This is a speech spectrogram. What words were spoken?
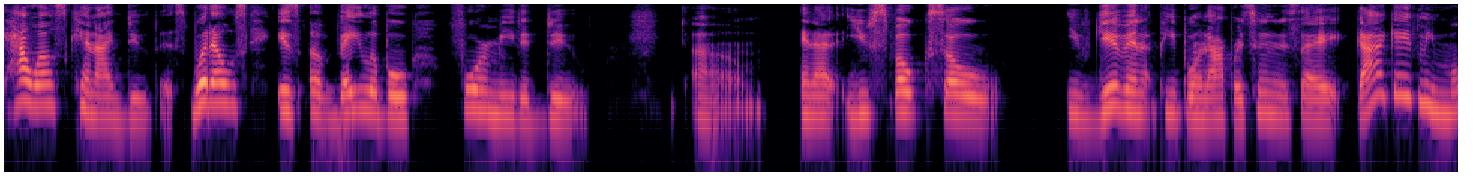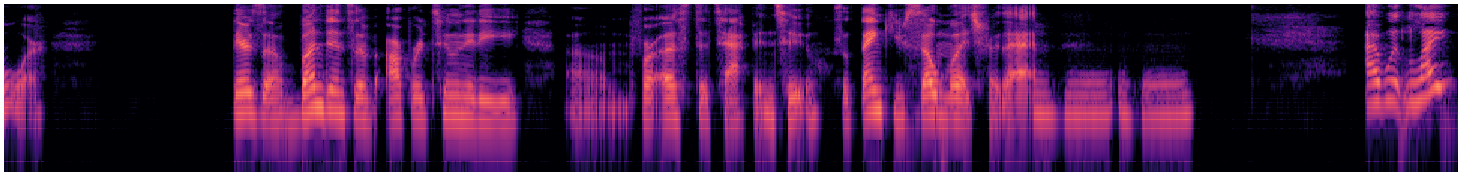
How else can I do this? What else is available for me to do? Um, and I, you spoke so, you've given people an opportunity to say, God gave me more there's an abundance of opportunity um, for us to tap into. So thank you so much for that. Mm-hmm, mm-hmm. I would like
